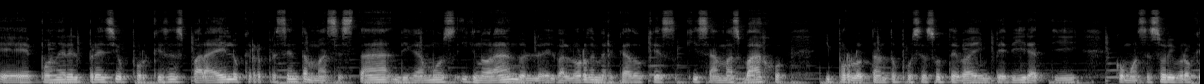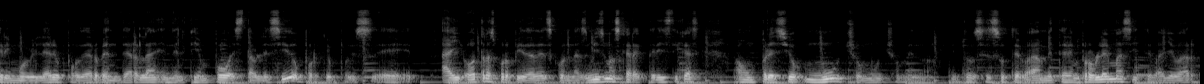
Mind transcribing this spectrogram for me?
eh, poner el precio porque eso es para él lo que representa, más está, digamos, ignorando el, valor de mercado que es quizá más bajo y por lo tanto pues eso te va a impedir a ti como asesor y broker inmobiliario poder venderla en el tiempo establecido porque pues eh, hay otras propiedades con las mismas características a un precio mucho mucho menor. Entonces eso te va a meter en problemas y te va a llevar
